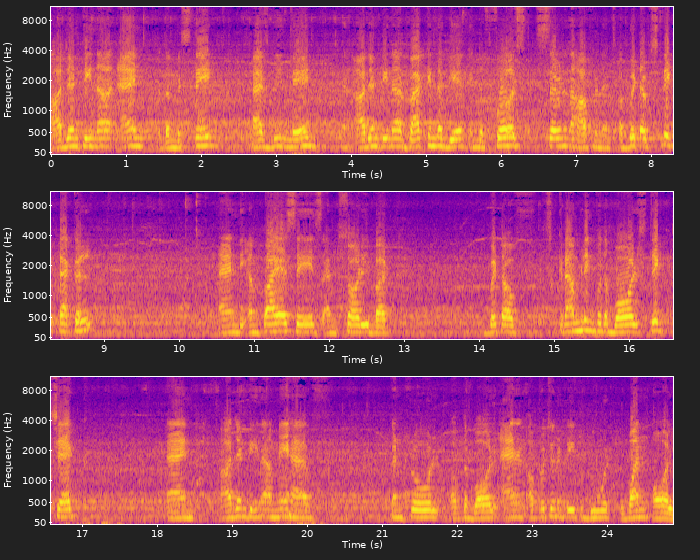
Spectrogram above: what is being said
Argentina, and the mistake has been made, and Argentina back in the game in the first seven and a half minutes. A bit of strict tackle, and the umpire says, "I'm sorry, but bit of scrambling for the ball, strict check." and Argentina may have control of the ball and an opportunity to do it one all.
